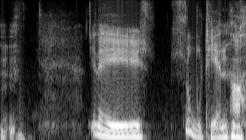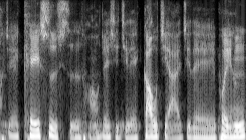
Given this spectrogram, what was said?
嗯，即个素田哈，即 K 四十哈，这是一个高价一个配方。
